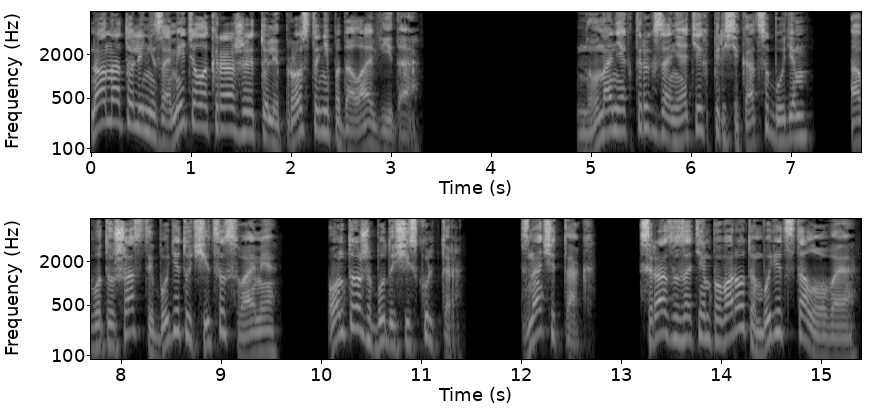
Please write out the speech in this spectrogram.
но она то ли не заметила кражи, то ли просто не подала вида. «Ну, на некоторых занятиях пересекаться будем, а вот ушастый будет учиться с вами. Он тоже будущий скульптор. Значит так, сразу за тем поворотом будет столовая.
